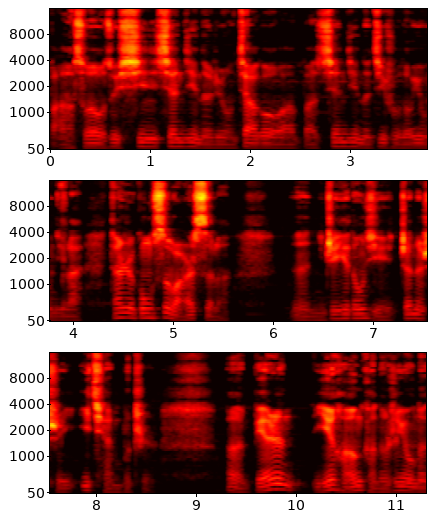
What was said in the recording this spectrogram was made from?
把所有最新先进的这种架构啊，把先进的技术都用进来，但是公司玩死了，嗯，你这些东西真的是一钱不值，嗯，别人银行可能是用的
